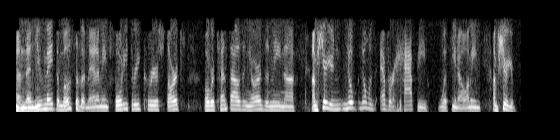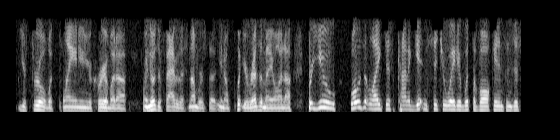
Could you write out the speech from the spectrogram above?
And then you've made the most of it, man. I mean, 43 career starts, over 10,000 yards. I mean, uh, I'm sure you're no no one's ever happy with you know. I mean, I'm sure you're you're thrilled with playing in your career, but uh, I mean, those are fabulous numbers to you know put your resume on. Uh, for you, what was it like just kind of getting situated with the Vulcans and just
